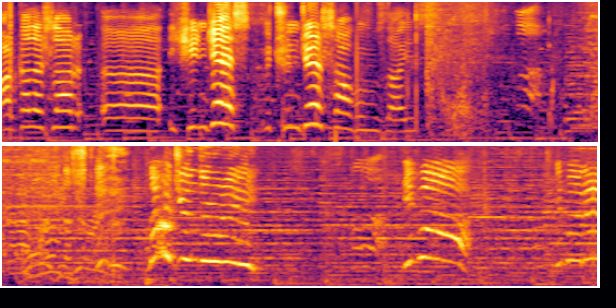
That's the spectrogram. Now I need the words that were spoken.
Arkadaşlar ee, ikinci es üçüncü hesabımızdayız. Legendary. İbo. İbo nerede?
